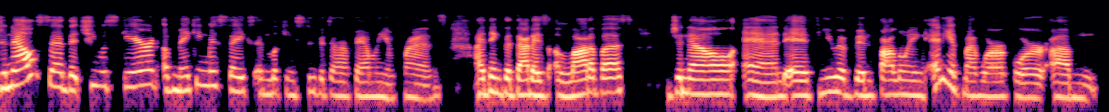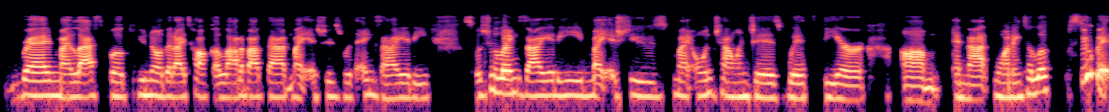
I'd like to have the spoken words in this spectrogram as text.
Janelle said that she was scared of making mistakes and looking stupid to her family and friends. I think that that is a lot of us. Janelle, and if you have been following any of my work or um, read my last book, you know that I talk a lot about that my issues with anxiety, social anxiety, my issues, my own challenges with fear, um, and not wanting to look stupid.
